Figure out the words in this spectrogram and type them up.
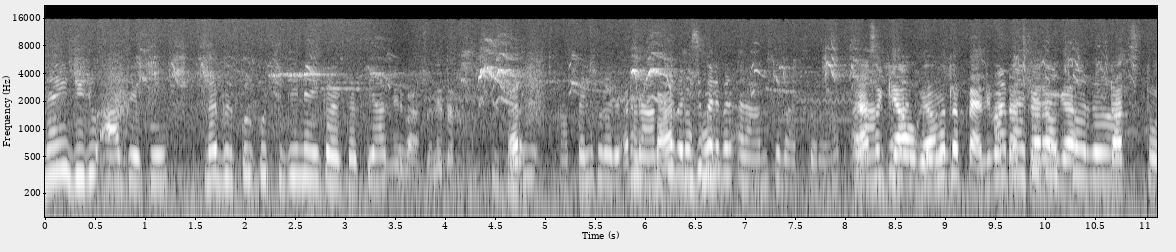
नहीं जीजू आप देखो मैं बिल्कुल कुछ भी नहीं कर सकती आप मेरी बात सुनिए आप पहले थोड़ा आराम तो से बात पहले आराम से बात करो ऐसा क्या हो गया? मतलब पहली बार टच कर रहा टच तो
